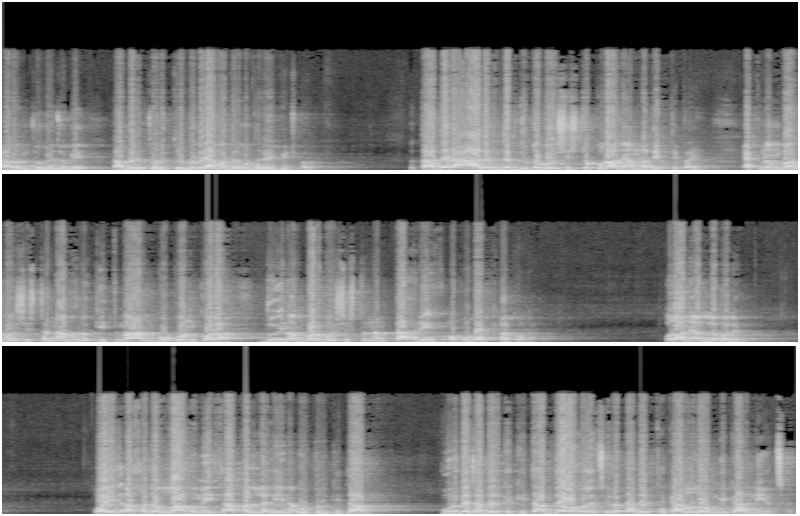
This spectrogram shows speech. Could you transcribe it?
কারণ যুগে যুগে তাদের চরিত্রগুলোই আমাদের মধ্যে রিপিট হবে তাদের আলেমদের দুটো বৈশিষ্ট্য কোরআনে আমরা দেখতে পাই। এক নম্বর বৈশিষ্ট্যের নাম হলো কিতমান, গোপন করা। দুই নম্বর বৈশিষ্ট্যের নাম তাহরিফ, অপব্যাখ্যা করা। কোরআনে আল্লাহ বলেন ওয়াইদ আখাদাল্লাহু মিসাকাল্লাযীনা উতুল কিতাব। পূর্বে যাদেরকে কিতাব দেওয়া হয়েছিল, তাদের থেকে আল্লাহ অঙ্গীকার নিয়েছেন।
